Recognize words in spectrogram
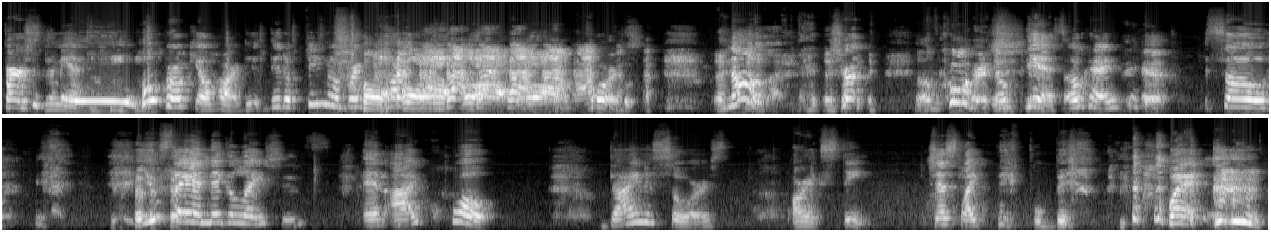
first. Let me ask who broke your heart? Did, did a female break your heart? of course, no. Tr- of course. oh, yes. Okay. Yeah. So you saying niggalations, and I quote: "Dinosaurs are extinct, just like faithful bitches." Wait,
